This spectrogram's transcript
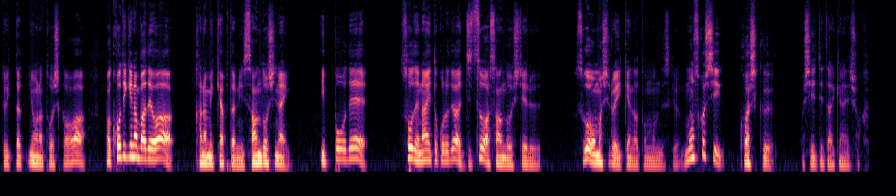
といったような投資家は、まあ、公的な場ではカナミキャピタルに賛同しない一方でそうでないところでは実は賛同しているすごい面白い意見だと思うんですけどもう少し詳しく教えていただけないでしょうか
